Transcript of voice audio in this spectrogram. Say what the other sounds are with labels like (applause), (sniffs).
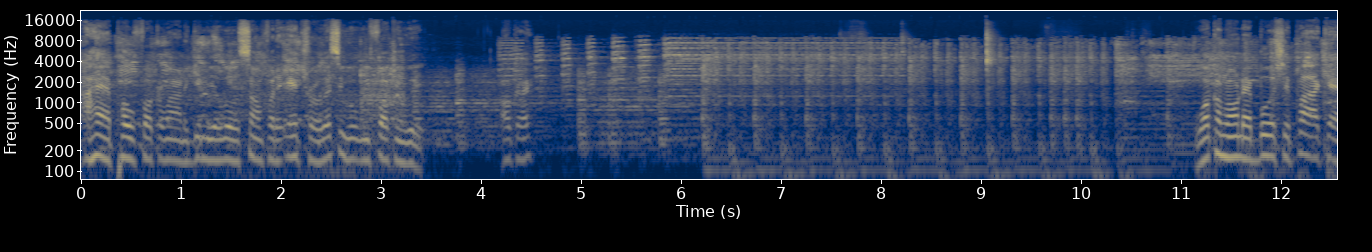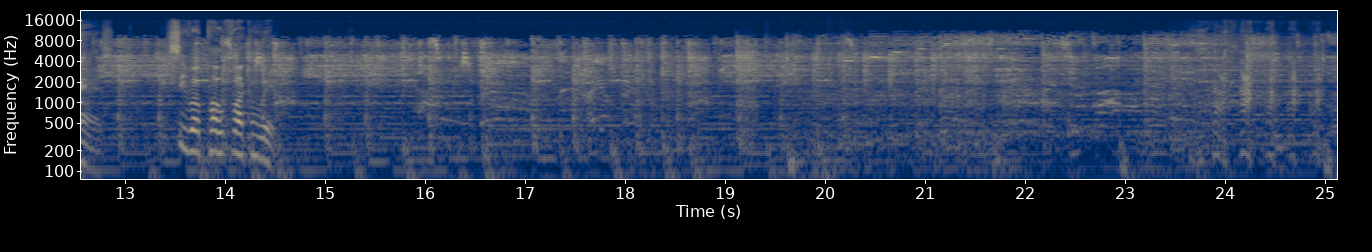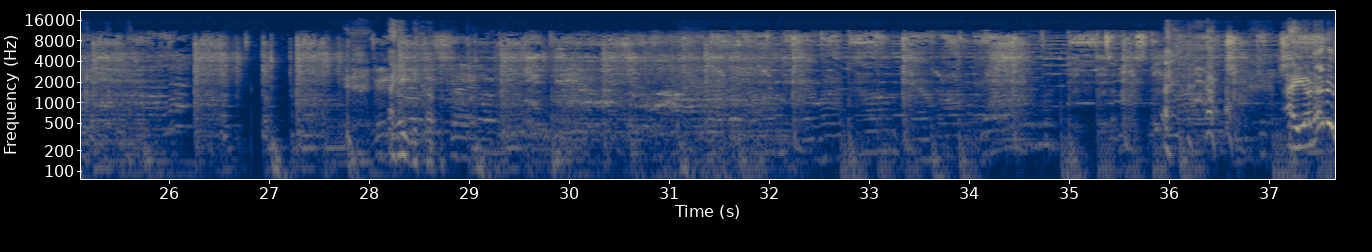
I had Poe fuck around and give me a little something for the intro. Let's see what we fucking with. Okay. Welcome on that bullshit podcast. See what Poe fucking with.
